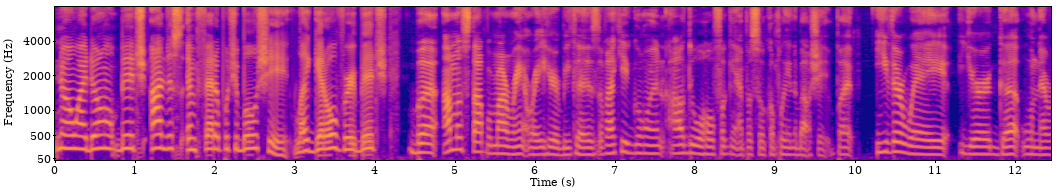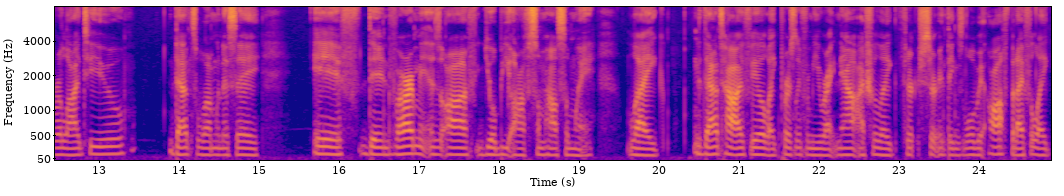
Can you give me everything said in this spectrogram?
No, I don't, bitch. I just am fed up with your bullshit. Like, get over it, bitch. But I'm gonna stop with my rant right here because if I keep going, I'll do a whole fucking episode complaining about shit. But either way, your gut will never lie to you. That's what I'm gonna say. If the environment is off, you'll be off somehow, some way. Like, that's how I feel. Like, personally, for me right now, I feel like th- certain things a little bit off, but I feel like,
